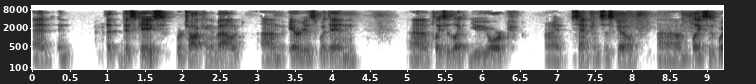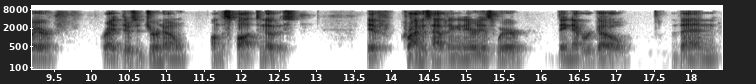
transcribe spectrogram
And in th- this case, we're talking about um, areas within uh, places like New York, right, San Francisco, um, places where, right, there's a journo on the spot to notice. If crime is happening in areas where they never go, then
